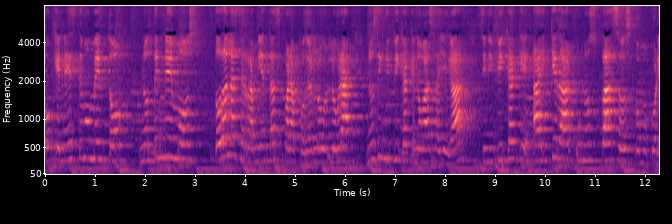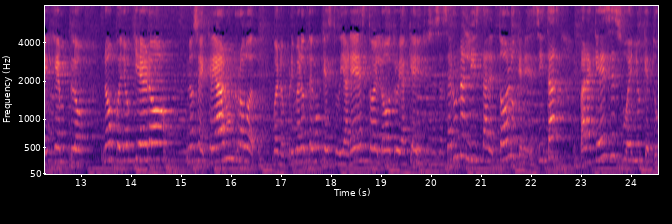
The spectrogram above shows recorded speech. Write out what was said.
o que en este momento no tenemos todas las herramientas para poderlo lograr. No significa que no vas a llegar, significa que hay que dar unos pasos como por ejemplo, no, pues yo quiero, no sé, crear un robot. Bueno, primero tengo que estudiar esto, el otro y aquello. Entonces, hacer una lista de todo lo que necesitas para que ese sueño que tú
